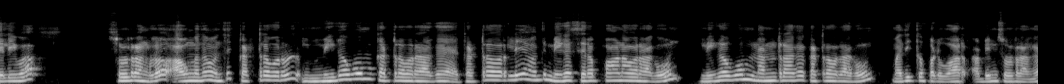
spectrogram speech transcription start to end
தெளிவா சொல்றாங்களோ அவங்க தான் வந்து கற்றவருள் மிகவும் கற்றவராக கற்றவர்லேயே வந்து மிக சிறப்பானவராகவும் மிகவும் நன்றாக கற்றவராகவும் மதிக்கப்படுவார் அப்படின்னு சொல்றாங்க.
